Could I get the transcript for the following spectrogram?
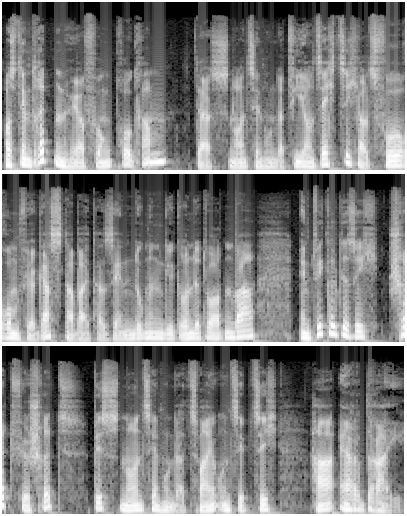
Aus dem dritten Hörfunkprogramm, das 1964 als Forum für Gastarbeitersendungen gegründet worden war, entwickelte sich Schritt für Schritt bis 1972 HR3,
